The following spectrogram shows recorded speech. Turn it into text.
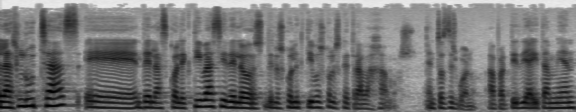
las luchas de las colectivas y de los, de los, colectivos con los que trabajamos. Entonces, bueno, a partir de ahí también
